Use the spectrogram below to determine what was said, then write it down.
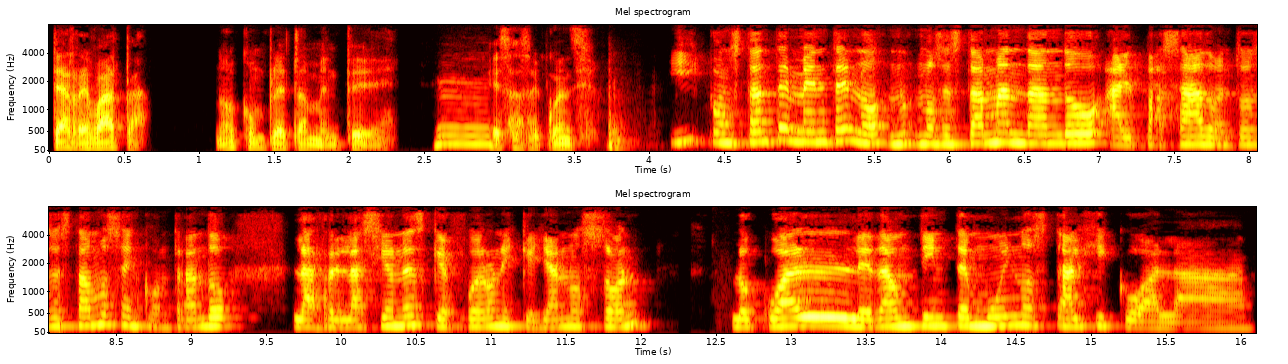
te arrebata, ¿no? Completamente mm. esa secuencia. Y constantemente no, no, nos está mandando al pasado, entonces estamos encontrando las relaciones que fueron y que ya no son, lo cual le da un tinte muy nostálgico a la,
